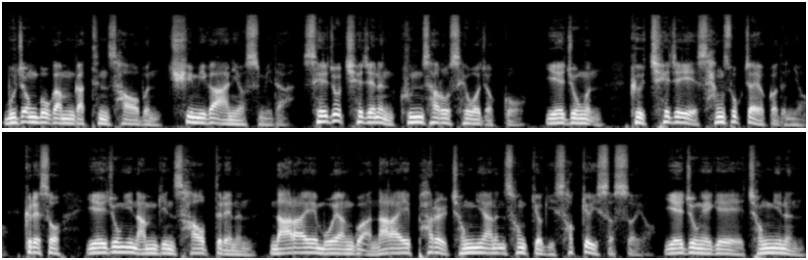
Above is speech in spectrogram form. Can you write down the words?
무정보감 같은 사업은 취미가 아니었습니다. 세조 체제는 군사로 세워졌고 예종은 그 체제의 상속자였거든요. 그래서 예종이 남긴 사업들에는 나라의 모양과 나라의 팔을 정리하는 성격이 섞여 있었어요. 예종에게 정리는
